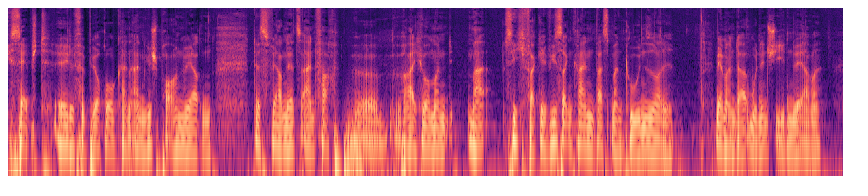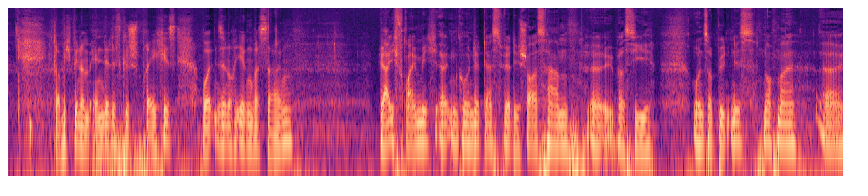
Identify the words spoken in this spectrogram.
die Selbsthilfebüro kann angesprochen werden. Das wären jetzt einfach äh, Bereich, wo man mal sich vergewissern kann, was man tun soll, wenn man da unentschieden wäre. Ich glaube, ich bin am Ende des Gespräches. Wollten Sie noch irgendwas sagen? Ja, ich freue mich äh, im Grunde, dass wir die Chance haben, äh, über Sie unser Bündnis nochmal äh,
